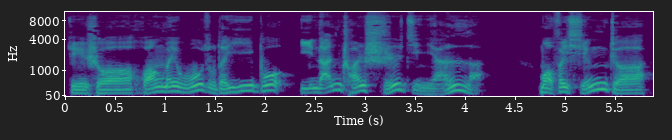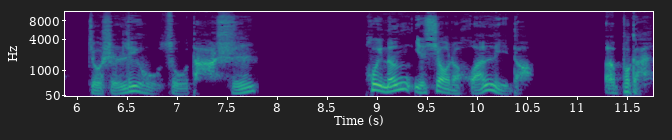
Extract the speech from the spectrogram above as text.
据说黄梅五祖的衣钵已难传十几年了。”莫非行者就是六祖大师？慧能也笑着还礼道：“呃，不敢。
